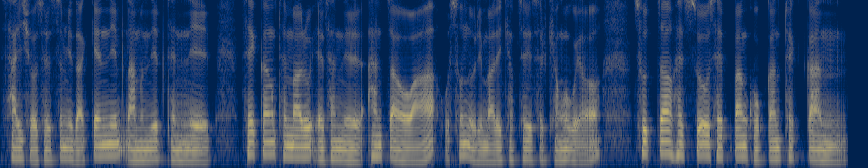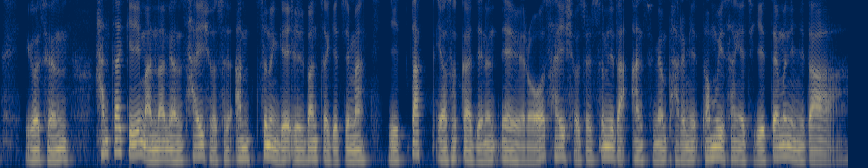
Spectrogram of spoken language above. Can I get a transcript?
사이시옷을 씁니다. 깻잎, 나뭇잎, 댄잎 색강, 퇴마루, 예산일 한자어와 순우리말이 겹쳐 있을 경우고요. 숫자, 횟수, 새빵, 곡간, 퇴간 이것은 한자끼리 만나면 사이숏을 안 쓰는 게 일반적이지만 이 딱 여섯 가지는 예외로 사이숏을 씁니다. 안 쓰면 발음이 너무 이상해지기 때문입니다.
